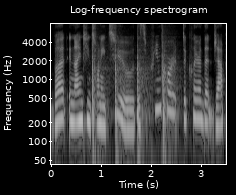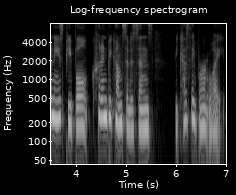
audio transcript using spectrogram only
But in 1922, the Supreme Court declared that Japanese people couldn't become citizens because they weren't white.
